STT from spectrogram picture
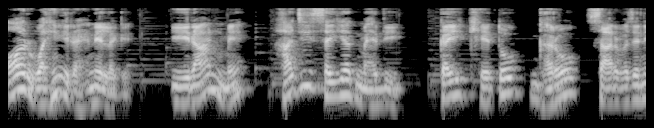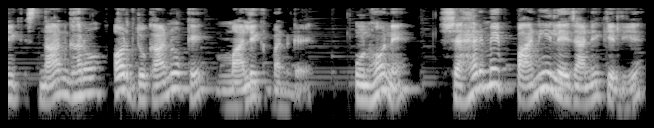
और वहीं रहने लगे। ईरान में हाजी सैयद मेहदी कई खेतों, घरों, सार्वजनिक स्नान घरों और दुकानों के मालिक बन गए। उन्होंने शहर में पानी ले जाने के लिए,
